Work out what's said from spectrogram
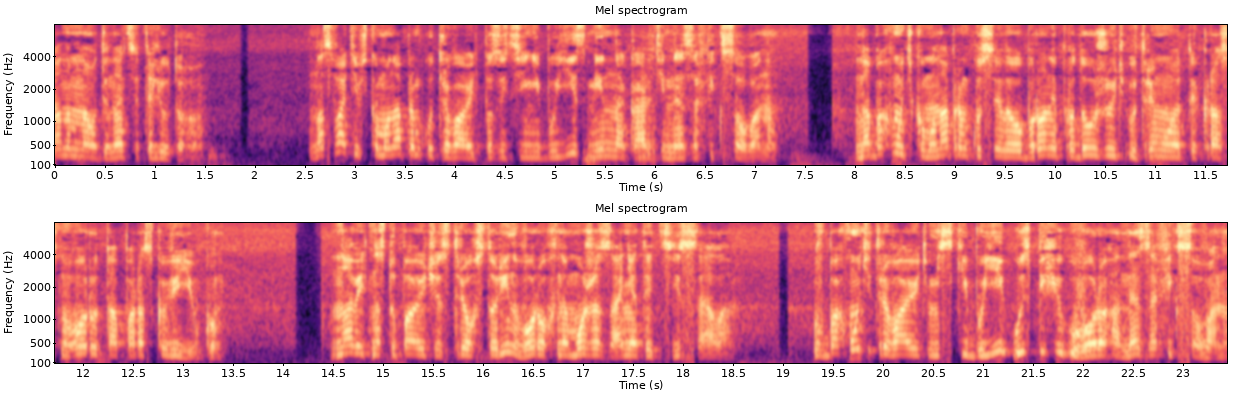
станом на 11 лютого. На Сватівському напрямку тривають позиційні бої, змін на карті не зафіксовано. На Бахмутському напрямку сили оборони продовжують утримувати Красну Гору та Парасковіївку. Навіть наступаючи з трьох сторін, ворог не може зайняти ці села. В Бахмуті тривають міські бої, успіхів у ворога не зафіксовано.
